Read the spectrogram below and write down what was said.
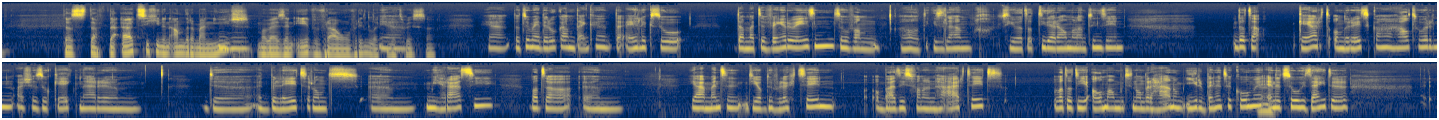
dat, is, dat, dat uit zich in een andere manier, Mhm. maar wij zijn even vrouwenvriendelijk in het Westen. Ja, dat doet mij er ook aan denken dat eigenlijk zo dat met de vinger wijzen, zo van oh, de islam, zie wat dat die daar allemaal aan het doen zijn, dat dat keihard onderuit kan gehaald worden als je zo kijkt naar ehm, de, het beleid rond ehm, migratie, wat dat ehm, ja, mensen die op de vlucht zijn op basis van hun geaardheid, wat dat die allemaal moeten ondergaan om hier binnen te komen. Hmm. En het zogezegde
